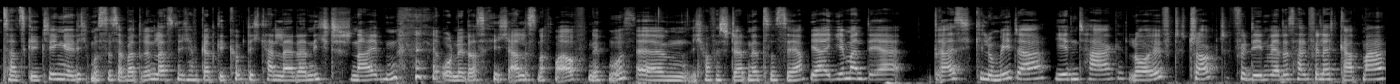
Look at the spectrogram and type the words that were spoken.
jetzt hat's geklingelt. Ich muss das aber drin lassen. Ich habe gerade geguckt, ich kann leider nicht schneiden, ohne dass ich alles nochmal aufnehmen muss. Ähm, ich hoffe, es stört nicht so sehr. Ja, jemand, der 30 Kilometer jeden Tag läuft, joggt, für den wäre das halt vielleicht gerade mal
